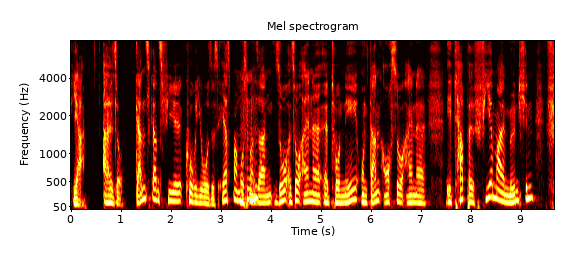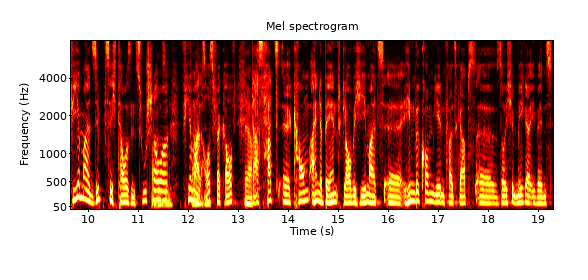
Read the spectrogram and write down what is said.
Ja, also ganz, ganz viel Kurioses. Erstmal muss man sagen, so, so eine äh, Tournee und dann auch so eine Etappe, viermal München, viermal 70.000 Zuschauer, Wahnsinn. viermal Wahnsinn. ausverkauft. Ja. Das hat äh, kaum eine Band, glaube ich, jemals äh, hinbekommen. Jedenfalls gab es äh, solche Mega-Events.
